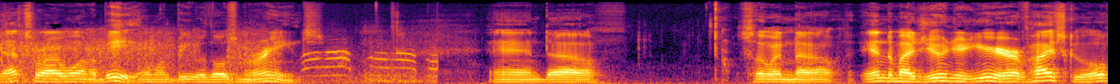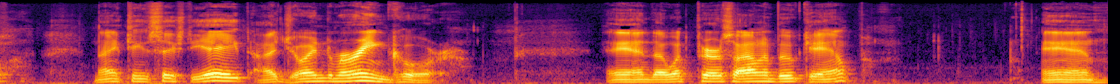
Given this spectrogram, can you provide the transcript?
that's where I want to be. I want to be with those Marines. And uh, so, in uh, end of my junior year of high school, 1968, I joined the Marine Corps and I went to Parris Island boot camp and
